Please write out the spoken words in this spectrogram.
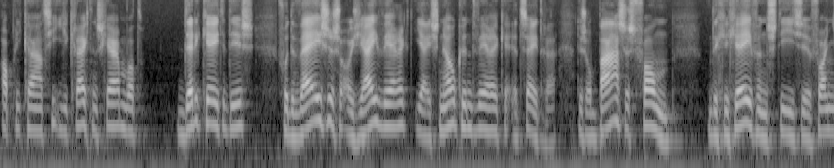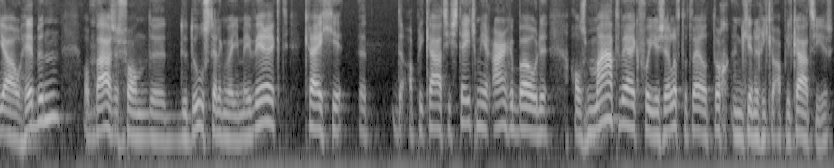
applicatie. Je krijgt een scherm wat dedicated is voor de wijze zoals jij werkt, jij snel kunt werken, et cetera. Dus op basis van de gegevens die ze van jou hebben, op basis van de, de doelstelling waar je mee werkt, krijg je het de applicatie steeds meer aangeboden als maatwerk voor jezelf, terwijl het toch een generieke applicatie is.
